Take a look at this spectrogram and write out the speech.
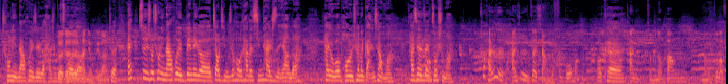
冲顶大会这个还是嗯，不错的。对对对，很牛逼吧？对，哎，所以说冲顶大会被那个叫停之后，他的心态是怎样的？他有过朋友圈的感想吗？他现在在做什么就还是还是在想着复播嘛，？OK，看怎么能帮能做到复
